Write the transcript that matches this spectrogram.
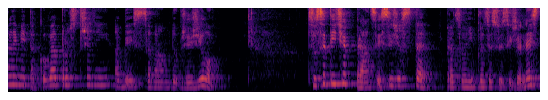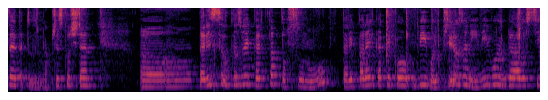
vlivy, takové prostředí, aby se vám dobře žilo. Co se týče práce, jestliže jste v pracovním procesu, jestliže nejste, tak to zrovna přeskočte. Uh, tady se ukazuje karta posunu, tady padají karty jako vývoj, přirozený vývoj události,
